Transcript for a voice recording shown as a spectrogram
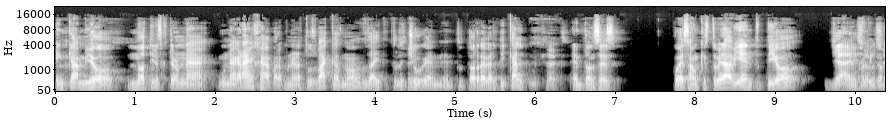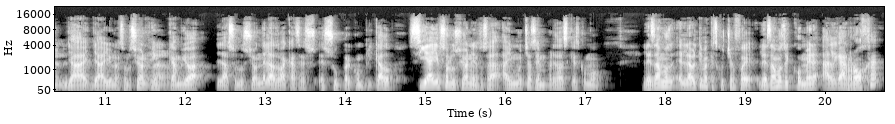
En cambio, no tienes que tener una, una granja para poner a tus vacas, ¿no? Pues ahí tu Sí. lechuga en, en tu torre vertical. Exacto. Entonces, pues aunque estuviera bien tu tío, Ya hay repito. Ya, ya hay una solución. En cambio, la solución de las vacas es es súper complicado. Sí hay soluciones, o sea, hay muchas empresas que es como, les damos, la última que escuché fue, les damos de comer alga roja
